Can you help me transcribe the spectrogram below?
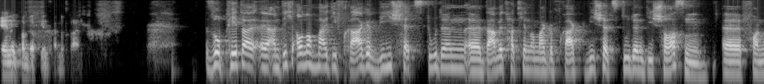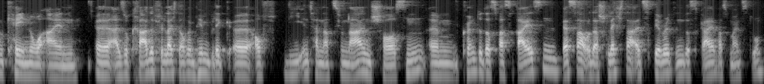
Kane kommt auf jeden Fall mit rein. So, Peter, äh, an dich auch nochmal die Frage, wie schätzt du denn, äh, David hat hier nochmal gefragt, wie schätzt du denn die Chancen äh, von Kano ein? Äh, also gerade vielleicht auch im Hinblick äh, auf die internationalen Chancen. Ähm, könnte das was reißen, besser oder schlechter als Spirit in the Sky? Was meinst du?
